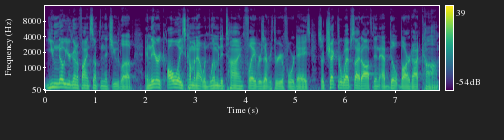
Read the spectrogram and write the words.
you know you're going to find something that you love. And they're always coming out with limited time flavors every three or four days. So check their website often at builtbar.com.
